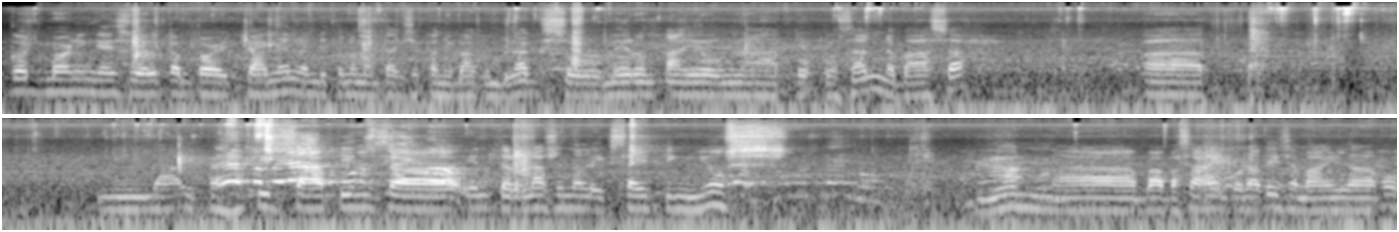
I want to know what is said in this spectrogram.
Good morning guys, welcome to our channel. Nandito naman tayo sa panibagong vlog. So, meron tayong natuklasan, nabasa. At naipahatid sa atin sa international exciting news. Yun, uh, babasahin ko natin, samahin lang ako.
